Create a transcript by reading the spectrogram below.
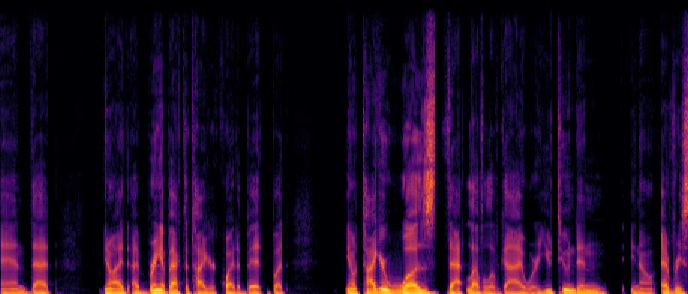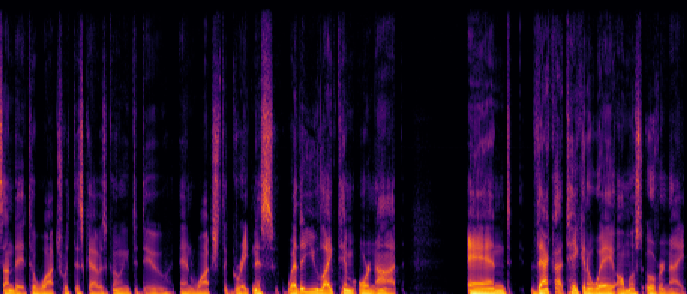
And that, you know, I, I bring it back to Tiger quite a bit, but, you know, Tiger was that level of guy where you tuned in, you know, every Sunday to watch what this guy was going to do and watch the greatness, whether you liked him or not. And that got taken away almost overnight.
